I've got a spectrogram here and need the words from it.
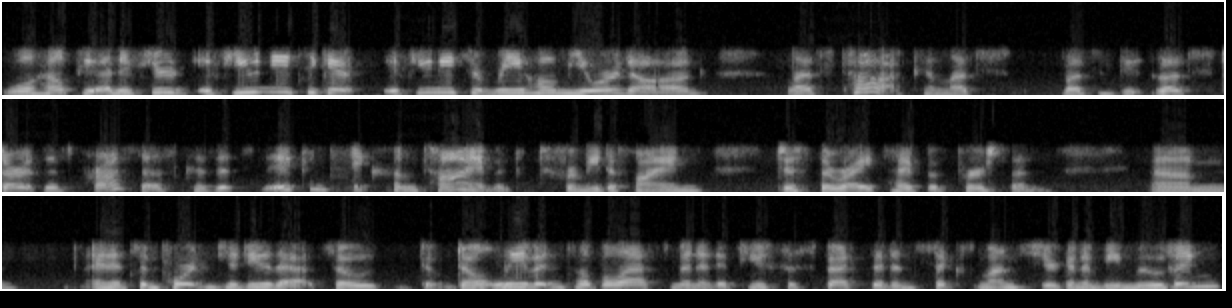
we'll help you. And if you're if you need to get if you need to rehome your dog, let's talk and let's let's do, let's start this process because it's it can take some time for me to find just the right type of person. Um, and it's important to do that. So don't leave it until the last minute. If you suspect that in six months you're going to be moving,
